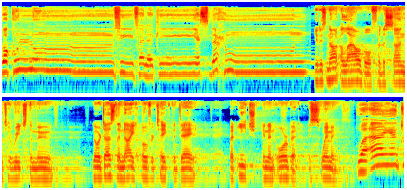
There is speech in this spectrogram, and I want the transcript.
وكل في فلك يسبحون It is not allowable for the sun to reach the moon, nor does the night overtake the day, but each in an orbit is swimming. وآية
